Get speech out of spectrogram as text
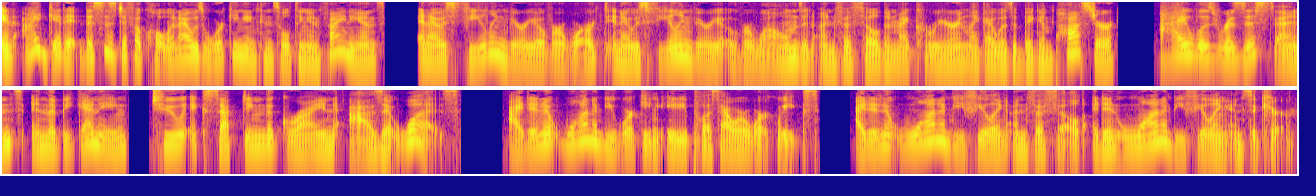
And I get it. This is difficult. When I was working in consulting and finance and I was feeling very overworked and I was feeling very overwhelmed and unfulfilled in my career and like I was a big imposter, I was resistant in the beginning to accepting the grind as it was. I didn't want to be working 80 plus hour work weeks. I didn't want to be feeling unfulfilled. I didn't want to be feeling insecure.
